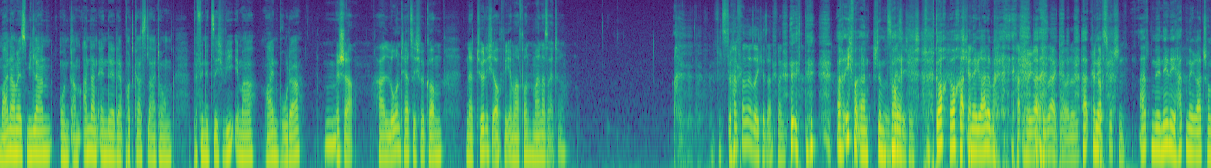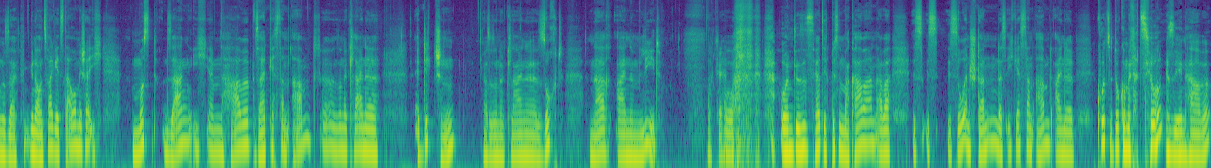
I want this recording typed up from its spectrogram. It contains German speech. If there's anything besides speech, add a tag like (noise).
mein Name ist Milan und am anderen Ende der Podcastleitung befindet sich wie immer mein Bruder Mischa. Hallo und herzlich willkommen. Natürlich auch wie immer von meiner Seite. (laughs) Willst du anfangen oder soll ich jetzt anfangen? (laughs) Ach, ich fange an. Stimmt, das sorry. Weiß ich nicht. (laughs) Doch, doch, hatten wir gerade. Hatten wir gerade gesagt, aber du können auch switchen. Hatten wir, nee, nee, hatten wir gerade schon gesagt. Genau, und zwar geht es darum, Mischa, ich muss sagen, ich ähm, habe seit gestern Abend äh, so eine kleine Addiction, also so eine kleine Sucht nach einem Lied. Okay. Oh. (laughs) Und es ist, hört sich ein bisschen makaber an, aber es ist, ist so entstanden, dass ich gestern Abend eine kurze Dokumentation (laughs) gesehen habe,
